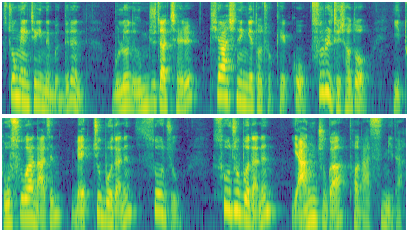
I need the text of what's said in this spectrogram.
수족냉증 있는 분들은 물론 음주 자체를 피하시는 게 더 좋겠고 술을 드셔도 이 도수가 낮은 맥주보다는 소주, 소주보다는 양주가 더 낫습니다.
